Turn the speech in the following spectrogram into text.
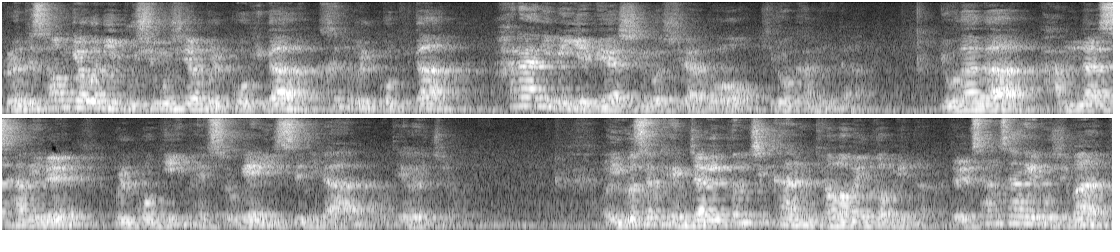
그런데 성경은 이 무시무시한 물고기가 큰 물고기가 하나님이 예비하신 것이라고 기록합니다. 요나가 밤낮 3일을 물고기 뱃속에 있으니라 되어 있죠. 어, 이것은 굉장히 끔찍한 경험일 겁니다. 늘 상상해 보지만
